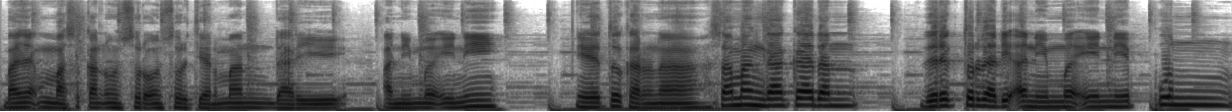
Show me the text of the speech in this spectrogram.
banyak memasukkan unsur-unsur Jerman dari anime ini yaitu karena sama mangaka dan direktur dari anime ini pun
